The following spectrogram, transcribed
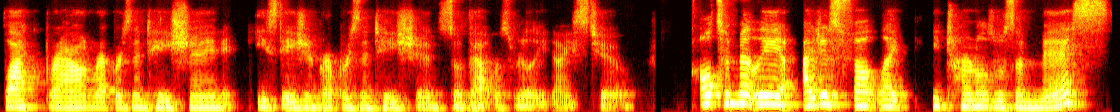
black brown representation east asian representation so that was really nice too ultimately i just felt like eternals was a miss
